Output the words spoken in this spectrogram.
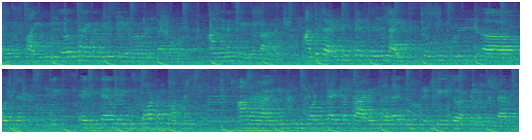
അതൊരു ഫൈവ് ഇയേഴ്സ് ആയിട്ട് എനിക്ക് ചെയ്യണമെന്നുണ്ടായിരുന്നു. അങ്ങനെ ചെയ്തതാണ്. അത് കഴിഞ്ഞിട്ട് എന്റെ ഒരു ലൈഫ് ഒന്ന് എന്റെ ഒരു ഇമ്പോർട്ടന്റ് മൊമെന്റ്സ് എനിക്ക് ഇമ്പോർട്ടന്റ് ആയിട്ടുള്ള കാര്യങ്ങൾ ഇംപ്രിന്റ് ചെയ്ത് വെക്കണമെന്നുണ്ടായിരുന്നു.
